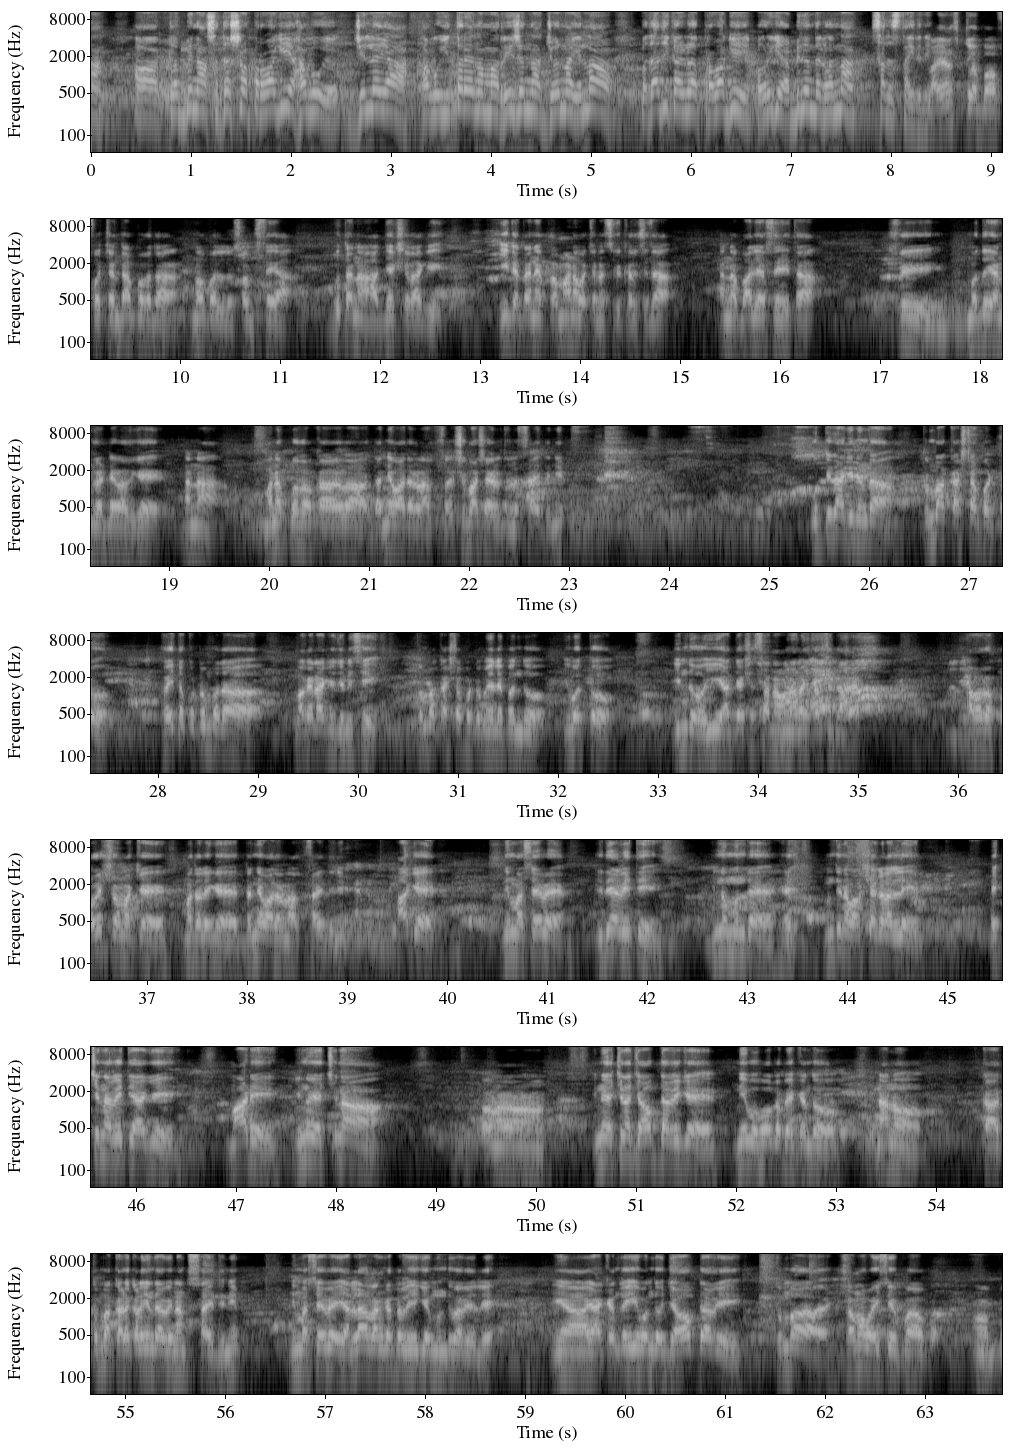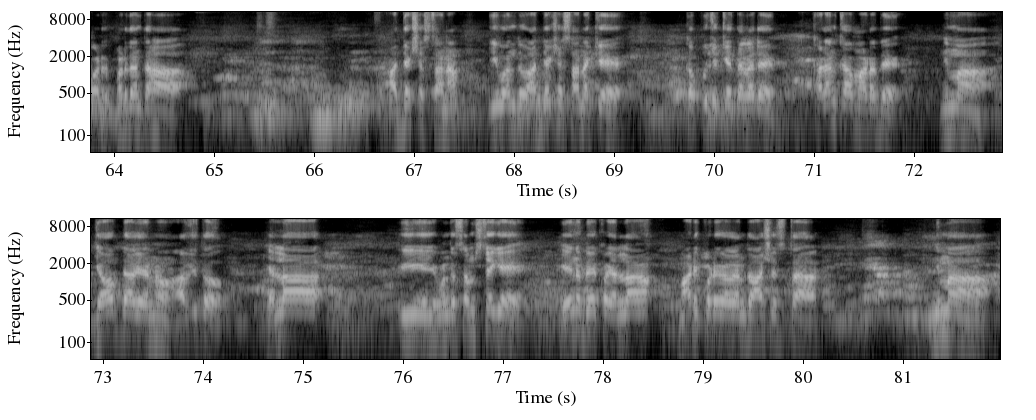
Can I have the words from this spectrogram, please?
ಕ್ಲಬ್ಬಿನ ಸದಸ್ಯರ ಪರವಾಗಿ ಹಾಗೂ ಜಿಲ್ಲೆಯ ಹಾಗೂ ಇತರೆ ನಮ್ಮ ರೀಜನ್ನ, ಜೋನ್ನ ಎಲ್ಲ ಪದಾಧಿಕಾರಿಗಳ ಪರವಾಗಿ ಅವರಿಗೆ ಅಭಿನಂದನೆಗಳನ್ನು ಸಲ್ಲಿಸ್ತಾ ಇದ್ದೀನಿ. ಲಯನ್ಸ್ ಕ್ಲಬ್ ಆಫ್ ಚಂದಾಪುರದ ನೋಬಲ್ ಸಂಸ್ಥೆಯ ನೂತನ ಅಧ್ಯಕ್ಷರಾಗಿ ಈಗ ತಾನೇ ಪ್ರಮಾಣ ವಚನ ಸ್ವೀಕರಿಸಿದ ನನ್ನ ಬಾಲ್ಯ ಸ್ನೇಹಿತ ಶ್ರೀ ಮಧು ರೆಡ್ಡಿ ಅವರಿಗೆ ನನ್ನ ಮನಪೂರ್ವಕವಾದ ಧನ್ಯವಾದಗಳ ಶುಭಾಶಯಗಳು ತಿಳಿಸ್ತಾ ಇದ್ದೀನಿ. ಹುಟ್ಟಿದಾಗಿನಿಂದ ತುಂಬ ಕಷ್ಟಪಟ್ಟು ರೈತ ಕುಟುಂಬದ ಮಗನಾಗಿ ಜನಿಸಿ ತುಂಬ ಕಷ್ಟಪಟ್ಟು ಮೇಲೆ ಬಂದು ಇವತ್ತು ಇಂದು ಈ ಅಧ್ಯಕ್ಷ ಸ್ಥಾನವನ್ನು ಅಲಂಕರಿಸಿದ್ದಾರೆ. ಅವರ ಪರಿಶ್ರಮಕ್ಕೆ ಮೊದಲಿಗೆ ಧನ್ಯವಾದಗಳನ್ನು ಅರ್ಪಿಸ್ತಾ ಇದ್ದೀನಿ. ಹಾಗೆ ನಿಮ್ಮ ಸೇವೆ ಇದೇ ರೀತಿ ಇನ್ನು ಮುಂದೆ ಮುಂದಿನ ವರ್ಷಗಳಲ್ಲಿ ಹೆಚ್ಚಿನ ರೀತಿಯಾಗಿ ಮಾಡಿ, ಇನ್ನೂ ಹೆಚ್ಚಿನ ಇನ್ನೂ ಹೆಚ್ಚಿನ ಜವಾಬ್ದಾರಿಗೆ ನೀವು ಹೋಗಬೇಕೆಂದು ನಾನು ಕ, ತುಂಬ ಕಳಕಳಿಯಿಂದ ವಿನಂತಿಸ್ತಾ ಇದ್ದೀನಿ. ನಿಮ್ಮ ಸೇವೆ ಎಲ್ಲ ರಂಗದಲ್ಲೂ ಹೀಗೆ ಮುಂದುವರಿಯಲಿ. ಯಾಕೆಂದರೆ ಈ ಒಂದು ಜವಾಬ್ದಾರಿ ತುಂಬ ಶ್ರಮ ವಹಿಸಿ ಪಡೆದಂತಹ ಅಧ್ಯಕ್ಷ ಸ್ಥಾನ. ಈ ಒಂದು ಅಧ್ಯಕ್ಷ ಸ್ಥಾನಕ್ಕೆ ಕಪ್ಪು ಚುಕ್ಕೆ ತಗದೆ ಕಳಂಕ ಮಾಡದೆ ನಿಮ್ಮ ಜವಾಬ್ದಾರಿಯನ್ನು ಅರಿತು ಎಲ್ಲ ಈ ಒಂದು ಸಂಸ್ಥೆಗೆ ಏನು ಬೇಕೋ ಎಲ್ಲ ಮಾಡಿಕೊಡುವಂತ ಆಶಿಸ್ತಾ ನಿಮ್ಮ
